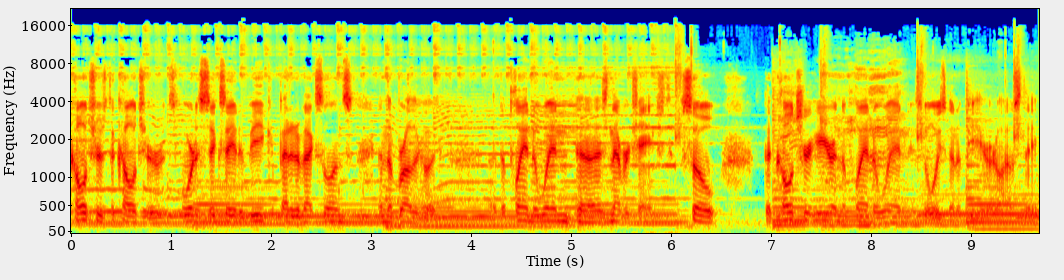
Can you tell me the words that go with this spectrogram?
culture is the culture. It's 4 to 6 A to B, competitive excellence, and the brotherhood. The plan to win uh, has never changed. So the culture here and the plan to win is always going to be here at Ohio State.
